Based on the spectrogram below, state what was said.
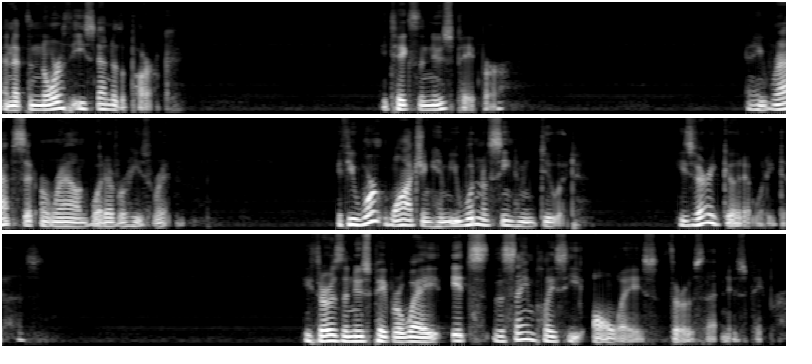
And at the northeast end of the park, he takes the newspaper and he wraps it around whatever he's written. If you weren't watching him, you wouldn't have seen him do it. He's very good at what he does. He throws the newspaper away. It's the same place he always throws that newspaper.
